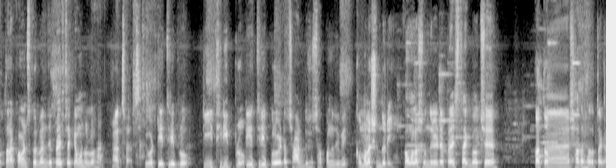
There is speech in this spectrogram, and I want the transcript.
আপনারা কমেন্টস করবেন যে প্রাইসটা কেমন হলো হ্যাঁ? আচ্ছা আচ্ছা। Vivo T three pro T three pro T three pro এটা হচ্ছে আট দুশো ছাপ্পান্ন জিবি। কমলা সুন্দরী। কমলা সুন্দরী। এটা প্রাইস থাকবে হচ্ছে কত? সাতাশ হাজার টাকা।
